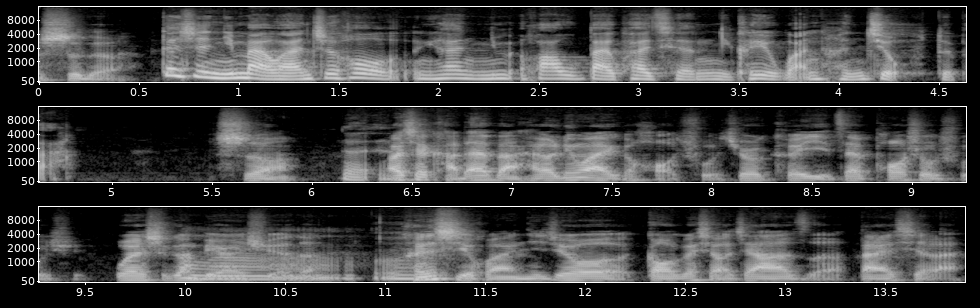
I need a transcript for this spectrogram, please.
是的，但是你买完之后，你看你花五百块钱，你可以玩很久，对吧？是啊，对，而且卡带版还有另外一个好处，就是可以再抛售出去。我也是跟别人学的，哦很喜欢你就搞个小架子摆起来，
